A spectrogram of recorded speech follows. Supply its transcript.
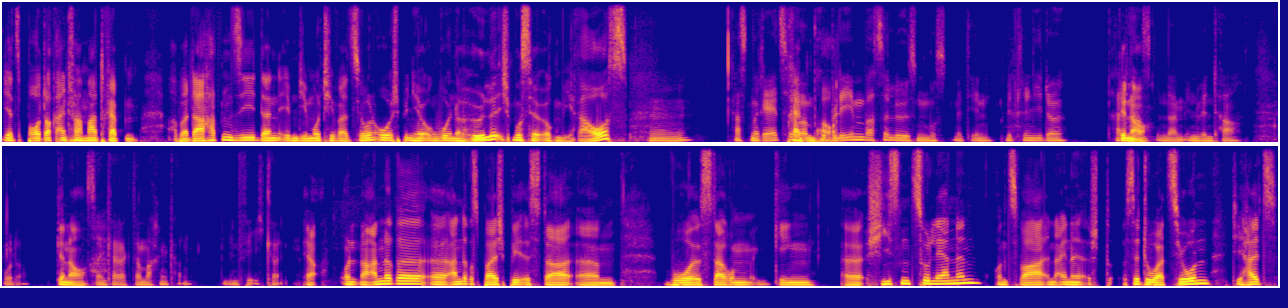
jetzt baut doch einfach mal Treppen. Aber da hatten sie dann eben die Motivation, oh, ich bin hier irgendwo in der Höhle, ich muss hier irgendwie raus. Mhm. Hast ein Rätsel oder ein Problem, was du lösen musst mit den Mitteln, die du halt genau. hast in deinem Inventar. Oder genau. was dein Charakter machen kann mit den Fähigkeiten. Ja, und ein andere, äh, anderes Beispiel ist da, ähm, wo es darum ging, äh, Schießen zu lernen. Und zwar in einer St Situation, die halt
